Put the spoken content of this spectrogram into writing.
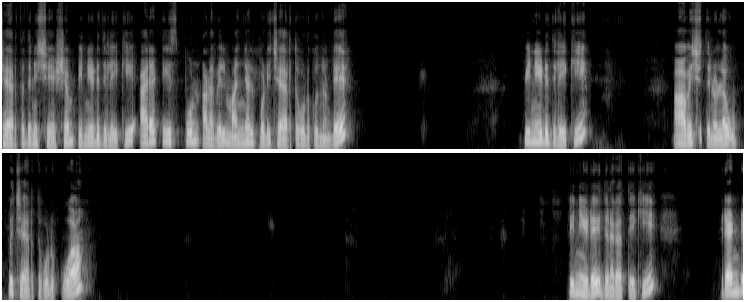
ചേർത്തതിന് ശേഷം പിന്നീട് ഇതിലേക്ക് അര ടീസ്പൂൺ അളവിൽ മഞ്ഞൾപ്പൊടി ചേർത്ത് കൊടുക്കുന്നുണ്ട്. പിന്നീട് ഇതിലേക്ക് ആവശ്യത്തിനുള്ള ഉപ്പ് ചേർത്ത് കൊടുക്കുക. പിന്നീട് ഇതിനകത്തേക്ക് രണ്ട്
